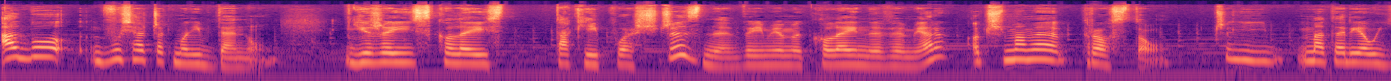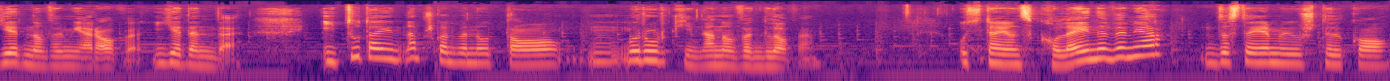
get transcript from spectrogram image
albo dwusiarczek molibdenu. Jeżeli z kolei z takiej płaszczyzny wyjmiemy kolejny wymiar, otrzymamy prostą, czyli materiał jednowymiarowy, 1D. I tutaj na przykład będą to mm, rurki nanowęglowe. Ucinając kolejny wymiar, dostajemy już tylko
